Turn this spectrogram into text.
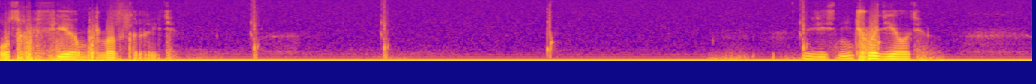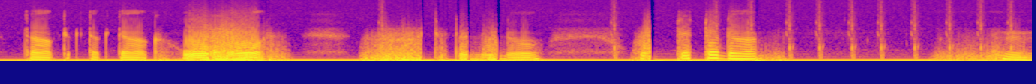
Остров Фира можно открыть. Здесь ничего делать. Так, так, так, так. Ого! Ну, вот это да. Хм.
